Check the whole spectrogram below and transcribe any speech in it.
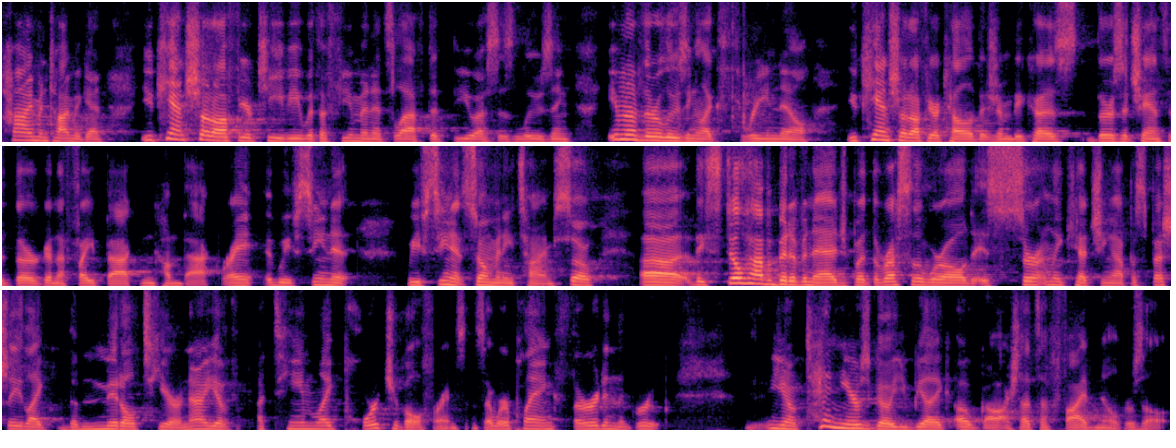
time and time again. You can't shut off your TV with a few minutes left that the US is losing, even if they're losing like 3 0. You can't shut off your television because there's a chance that they're going to fight back and come back, right? We've seen it. We've seen it so many times. So, uh, they still have a bit of an edge, but the rest of the world is certainly catching up, especially like the middle tier. Now you have a team like Portugal, for instance, that we're playing third in the group. You know, 10 years ago, you'd be like, oh gosh, that's a 5 0 result.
